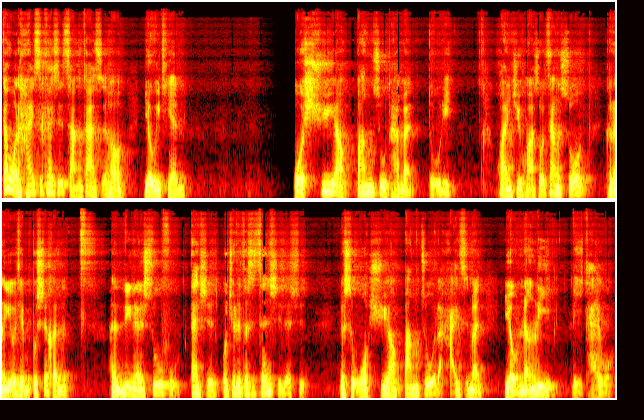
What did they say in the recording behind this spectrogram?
当我的孩子开始长大之后，有一天。我需要帮助他们独立。换一句话说，这样说可能有点不是很很令人舒服，但是我觉得这是真实的事，就是我需要帮助我的孩子们有能力离开我，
